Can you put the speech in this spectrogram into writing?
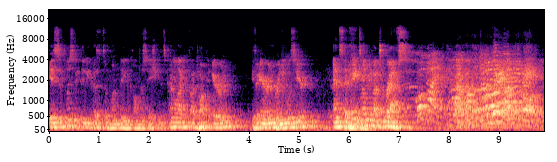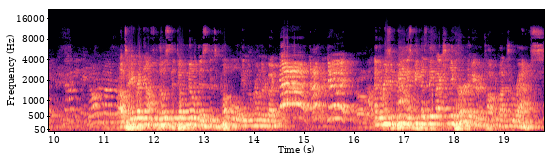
is simplistically because it's a mundane conversation. It's kind of like if I talked to Aaron, if Aaron Rennie was here, and said, hey, tell me about giraffes. Oh my I'll tell you right now, for those that don't know this, there's a couple in the room that are going, No, don't do it! And the reason being is because they've actually heard Aaron talk about giraffes.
